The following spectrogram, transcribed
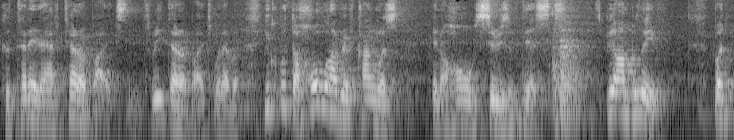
today they have terabytes and three terabytes, whatever. You could put the whole Library of Congress in a whole series of discs. It's beyond belief. But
